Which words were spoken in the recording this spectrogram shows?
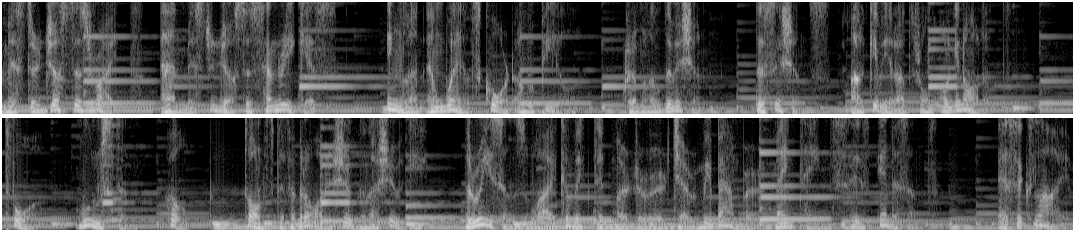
Mr Justice Wright and Mr Justice Henriques, England and Wales Court of Appeal, Criminal Division. Decisions, arkiverad från originalet. 2. Woolston, Hope, 12 februari 2020. The reasons why convicted murderer Jeremy Bamber maintains his innocence. Essex Live,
